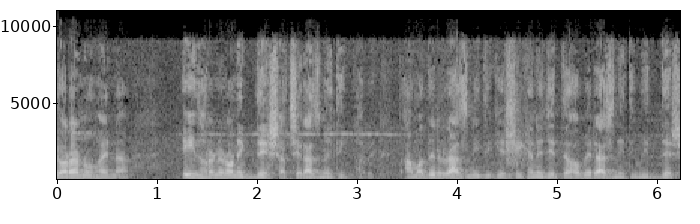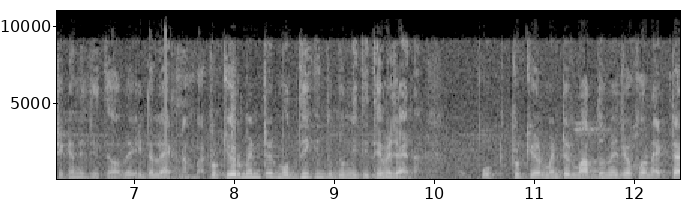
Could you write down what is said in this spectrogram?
জড়ানো হয় না। এই ধরনের অনেক দেশ আছে রাজনৈতিকভাবে। আমাদের রাজনীতিকে সেখানে যেতে হবে, রাজনীতিবিদদের সেখানে যেতে হবে, এটা হলো এক নাম্বার। প্রকিউরমেন্টের মধ্যেই কিন্তু দুর্নীতি থেমে যায় না। প্রকিউরমেন্টের মাধ্যমে যখন একটা,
